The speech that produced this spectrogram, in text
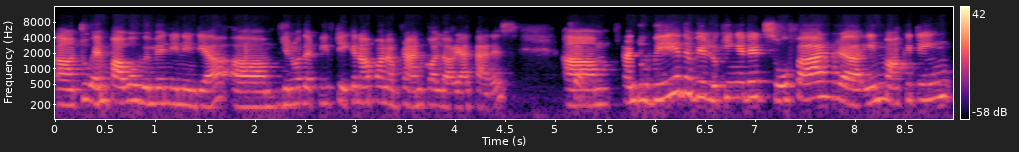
Uh, to empower women in India, um, you know, that we've taken up on a brand called L'Oreal Paris. Um, and the way that we're looking at it so far uh, in marketing,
